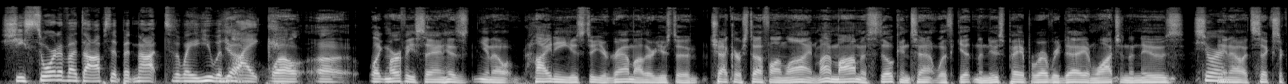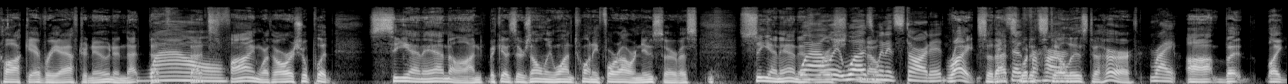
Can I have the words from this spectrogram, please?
She sort of adopts it, but not to the way you would Yeah. like. Well, uh, like Murphy's saying, his, you know, Heidi used to, your grandmother used to check her stuff online. My mom is still content with getting the newspaper every day and watching the news. Sure. You know, at six o'clock every afternoon. And that, Wow. that's, that's fine with her. Or she'll put CNN on because there's only one 24 hour news service. CNN is well, it was you know- when it started. Right. So that's so what it still is to her. Right. Uh, but like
